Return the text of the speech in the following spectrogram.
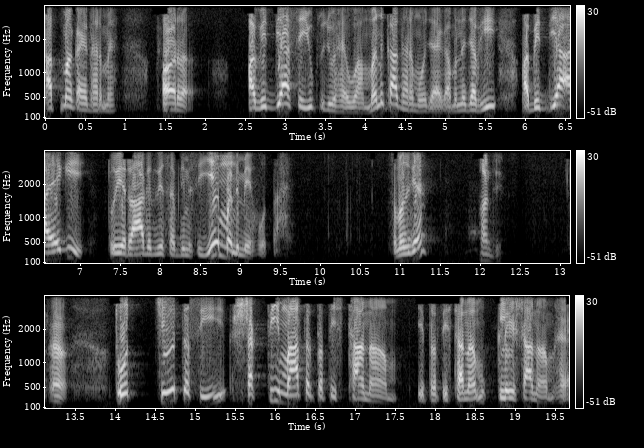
आत्मा का यह धर्म है। और अविद्या से युक्त जो है वह मन का धर्म हो जाएगा। मतलब जब ही अविद्या आएगी तो ये राग द्वेष अग्नि में से ये मन में होता है। समझ गए? हाँ जी। हाँ। तो चेतसी शक्ति मात्र प्रतिष्ठा नाम। ये प्रतिष्ठा नाम क्लेशा नाम है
